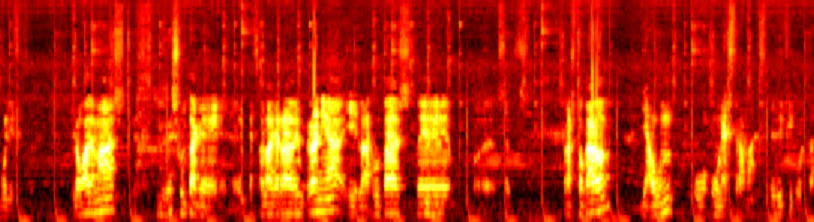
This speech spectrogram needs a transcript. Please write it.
Muy, difícil. Y luego además resulta que empezó la guerra de Ucrania y las rutas de, se trastocaron y aún un extra más de dificultad.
